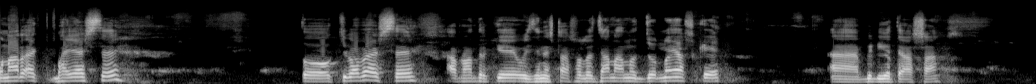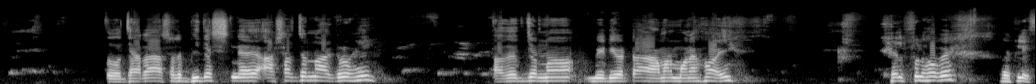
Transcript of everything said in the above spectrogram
ওনার এক ভাই আসছে। তো কীভাবে আসছে? আপনাদেরকে ওই জিনিসটা আসলে জানানোর জন্যই আজকে ভিডিওতে আসা। তো যারা আসলে বিদেশ আসার জন্য আগ্রহী, তাদের জন্য ভিডিওটা আমার মনে হয় হেল্পফুল হবে? প্লিজ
